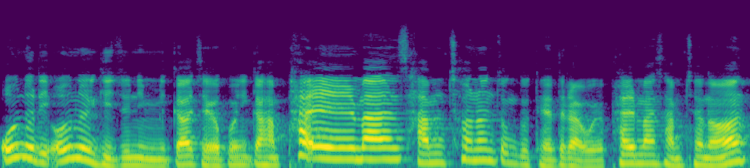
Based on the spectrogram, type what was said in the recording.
오늘이 오늘 기준입니까? 제가 보니까 한 8만 3천 원 정도 되더라고요. 8만 3천 원.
